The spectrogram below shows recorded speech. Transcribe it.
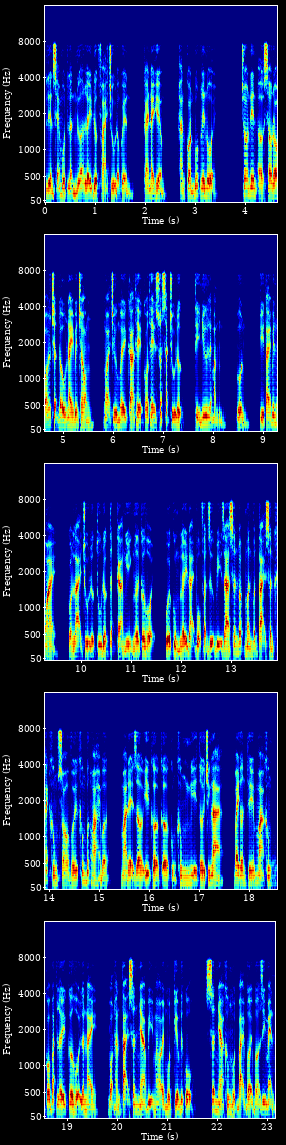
liền sẽ một lần nữa lấy được phải chủ động quyền, cái này hiểm, hắn còn bước lên nổi. Cho nên ở sau đó trận đấu này bên trong, ngoại trừ mấy cá thể có thể xuất sắc chủ lực, tỉ như Lehmann, Tuần, kỳ tại bên ngoài, còn lại chủ lực thu được tất cả nghỉ ngơi cơ hội, cuối cùng lấy đại bộ phận dự bị ra sân Dortmund vẫn tại sân khách không so với không bức hòa Hamburg, mà để giờ y cờ cờ cũng không nghĩ tới chính là Bayern thế mà không có bắt lấy cơ hội lần này, bọn hắn tại sân nhà bị mài một kiếm nước cổ, sân nhà không một bại bởi bờ gì mèn.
